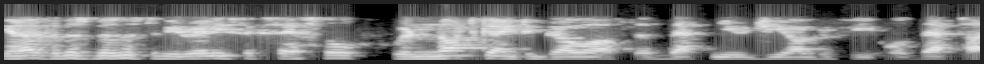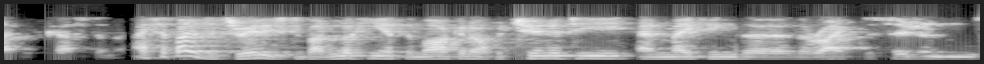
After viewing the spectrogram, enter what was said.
you know, for this business to be really successful, we're not going to go after that new geography or that type of customer. I suppose it's really just about looking at the market opportunity and making the, the right decisions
